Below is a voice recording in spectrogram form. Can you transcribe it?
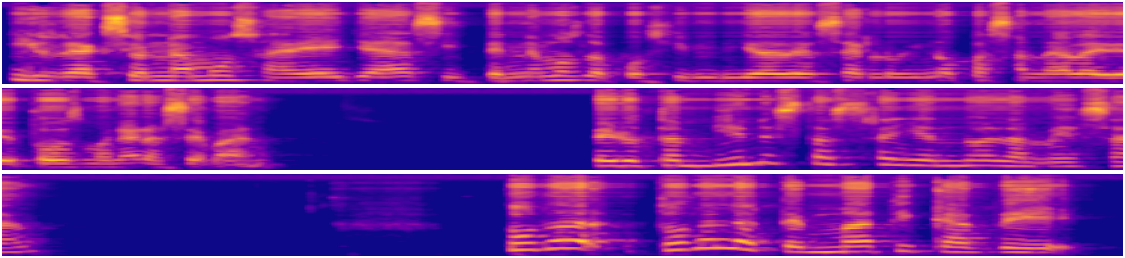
y reaccionamos a ellas y tenemos la posibilidad de hacerlo y no pasa nada y de todas maneras se van. Pero también estás trayendo a la mesa toda, toda la temática de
